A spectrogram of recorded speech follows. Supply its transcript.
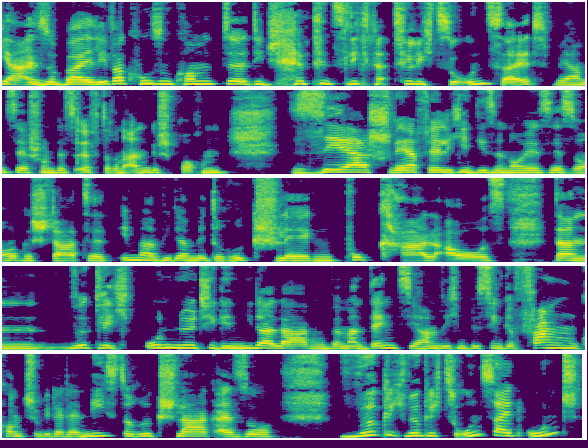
Ja, also bei Leverkusen kommt äh, die Champions League natürlich zur Unzeit. Wir haben es ja schon des Öfteren angesprochen. Sehr schwerfällig in diese neue Saison gestartet, immer wieder mit Rückschlägen, Pokal aus, dann wirklich unnötige Niederlagen. Wenn man denkt, sie haben sich ein bisschen gefangen, kommt schon wieder der nächste Rückschlag. Also wirklich, wirklich zur Unzeit und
